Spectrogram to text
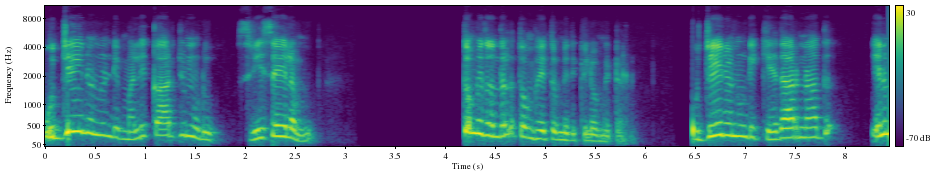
ఉజ్జయిని నుండి మల్లికార్జునుడు శ్రీశైలం తొమ్మిది వందల తొంభై తొమ్మిది కిలోమీటర్లు. ఉజ్జయిని నుండి కేదార్నాథ్ ఎనిమిది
